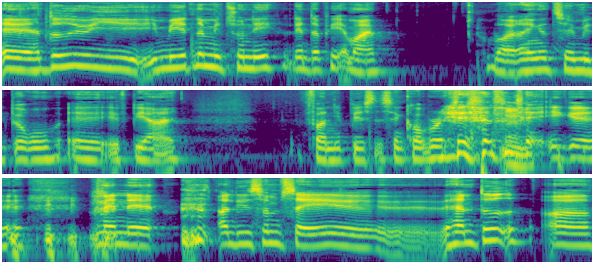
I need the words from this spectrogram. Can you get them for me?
Øh, han døde jo i, i midten af min turné, Linda P. og mig, hvor jeg ringede til mit bureau, øh, FBI. Funny Business Incorporated. Mm. ikke, øh, men, øh, og ligesom sagde, øh, han død, og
